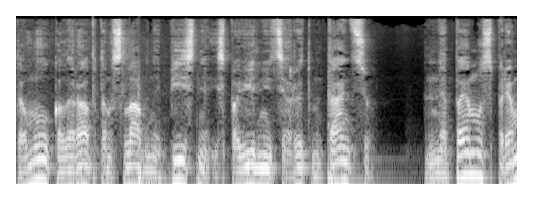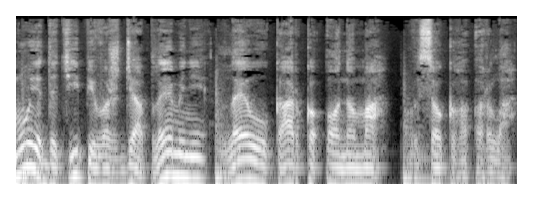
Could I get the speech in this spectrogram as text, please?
Тому, коли раптом слабне пісня і сповільнюється ритм танцю, Непему спрямує до тіпі вождя племені Леу Карко Онома, високого орла.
